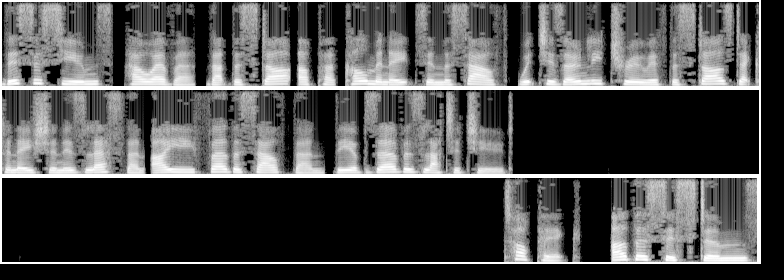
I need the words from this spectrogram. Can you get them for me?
This assumes, however, that the star upper culminates in the south, which is only true if the star's declination is less than i.e. further south than the observer's latitude. Topic: Other systems.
